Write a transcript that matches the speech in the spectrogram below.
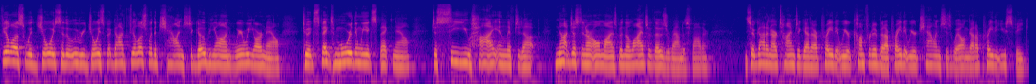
fill us with joy so that we rejoice, but God, fill us with a challenge to go beyond where we are now, to expect more than we expect now, to see you high and lifted up, not just in our own lives, but in the lives of those around us, Father. And so, God, in our time together, I pray that we are comforted, but I pray that we are challenged as well. And God, I pray that you speak.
